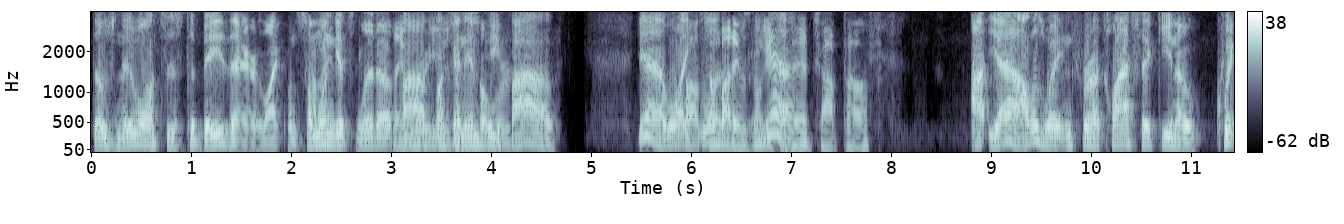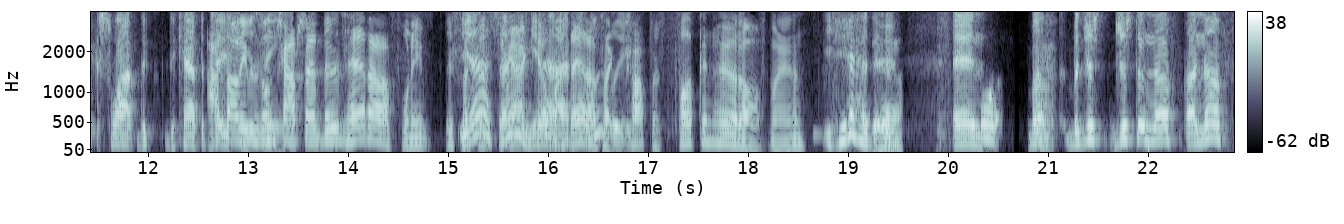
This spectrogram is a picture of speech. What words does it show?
those nuances to be there. Like when someone mean, gets lit up by a fucking MP5. Yeah, well, I like thought somebody was going to yeah, get their head chopped off. I, yeah, I was waiting for a classic, you know, quick swap de- decapitation. I thought he was going to chop that dude's head off when he. It's like Yeah, this the guy same. killed Yeah, my dad. I was like, chop his fucking head off, man. Yeah, dude. Yeah. And Well- but but just just enough enough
